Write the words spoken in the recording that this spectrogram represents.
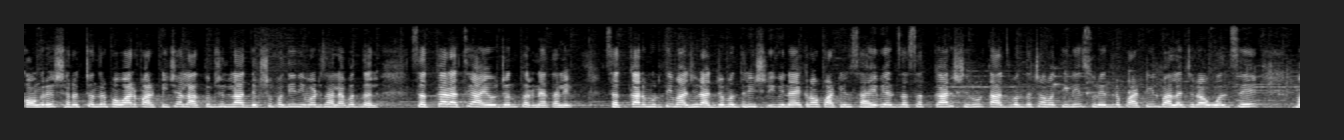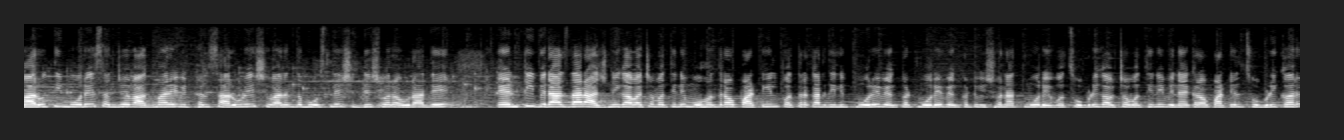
काँग्रेस शरदचंद्र पवार पार्टीच्या लातूर जिल्हा अध्यक्षपदी निवड झाल्याबद्दल सत्काराचे आयोजन करण्यात आले. सत्कारमूर्ती माजी राज्यमंत्री श्री विनायकराव पाटील साहेब यांचा सत्कार शिरूर ताजबंदच्या वतीने सुरेंद्र पाटील बालाजीराव वलसे मारुती मोरे संजय वाघमारे विठ्ठल सारुळे शिवानंद भोसले सिद्धेश्वर औरादे एन टी बिराजदार आजनी गावाच्या वतीने मोहनराव पाटील पत्रकार दिलीप मोरे व्यंकट मोरे व्यंकट विश्वनाथ मोरे व चोबडी गावच्या वतीने विनायकराव पाटील चोबडीकर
